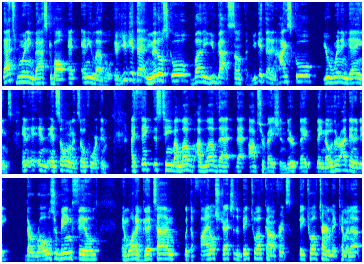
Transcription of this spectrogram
that's winning basketball at any level. If you get that in middle school, buddy, you've got something. You get that in high school, You're winning games, and and and so on and so forth. And I think this team, I love, I love that that observation. They're, they they know their identity. Their roles are being filled. And what a good time with the final stretch of the Big 12 conference, Big 12 tournament coming up,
